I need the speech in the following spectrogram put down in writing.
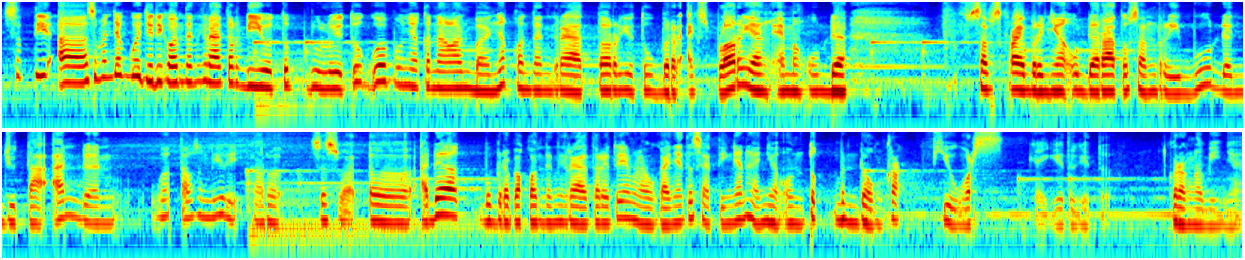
Seti uh, semenjak gue jadi konten kreator di YouTube dulu itu gue punya kenalan banyak konten kreator youtuber explore yang emang udah subscribernya udah ratusan ribu dan jutaan dan gue tahu sendiri kalau sesuatu uh, ada beberapa konten kreator itu yang melakukannya itu settingan hanya untuk mendongkrak viewers kayak gitu-gitu kurang lebihnya.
